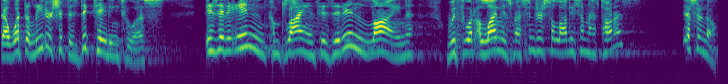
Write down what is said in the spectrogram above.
That what the leadership is dictating to us, is it in compliance? Is it in line with what Allah and His Messenger have taught us? Yes or no?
